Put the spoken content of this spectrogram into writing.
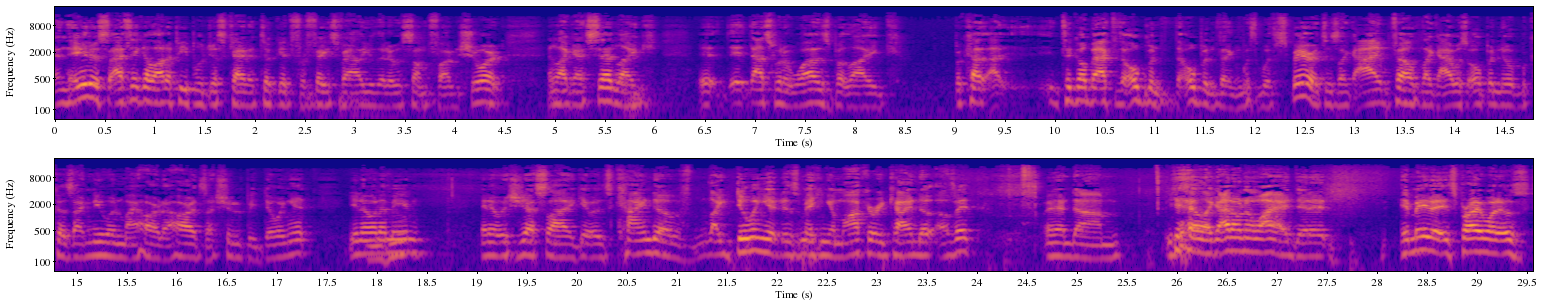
and they just. I think a lot of people just kind of took it for face value that it was some fun short. And like I said, like it, it, that's what it was. But like because I, to go back to the open the open thing with with spirits is like I felt like I was open to it because I knew in my heart of hearts I shouldn't be doing it. You know what I mean? And it was just like it was kind of like doing it is making a mockery kind of of it. And um yeah like i don't know why i did it. It made it it's probably what it was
